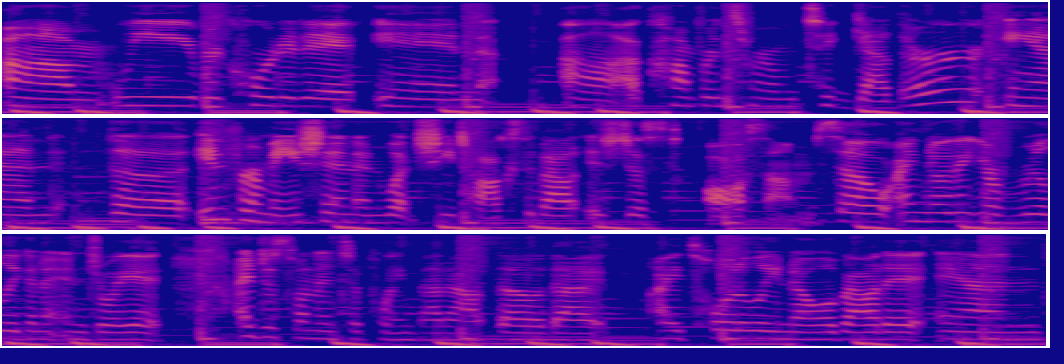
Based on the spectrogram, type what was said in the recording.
Um, we recorded it in uh, a conference room together, and the information and what she talks about is just awesome. So I know that you're really going to enjoy it. I just wanted to point that out, though, that I totally know about it and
